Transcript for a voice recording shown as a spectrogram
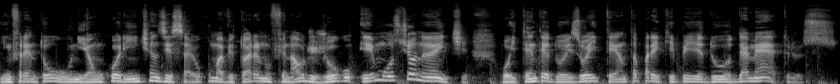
enfrentou o União Corinthians e saiu com uma vitória no final de jogo emocionante, 82-80 para a equipe do Demetrios.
